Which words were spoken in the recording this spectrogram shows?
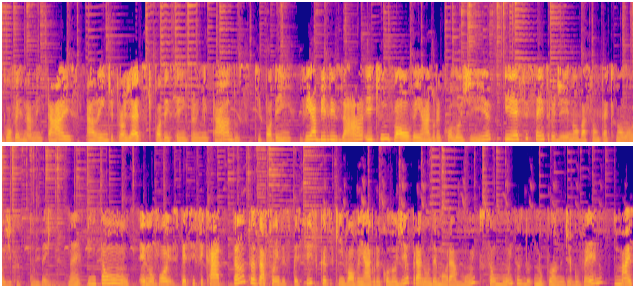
governamentais, além de projetos que podem ser implementados que podem viabilizar e que envolvem a agroecologia e esse centro de inovação tecnológica também, né? Então, eu não vou especificar tantas ações específicas que envolvem a agroecologia para não demorar muito, são muitas do, no plano de governo, mas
